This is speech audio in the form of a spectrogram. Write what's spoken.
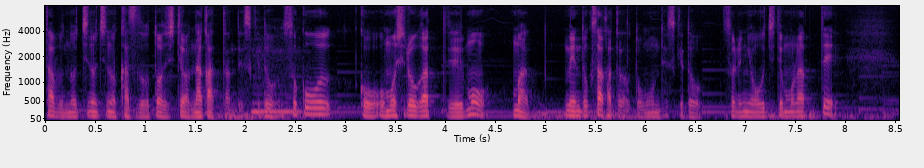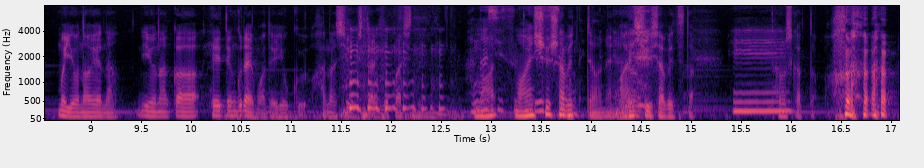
多分後々の活動としてはなかったんですけど、うん。そこをこう面白がってでもまあ面倒くさかったと思うんですけどそれに応じてもらって、まあ、夜な夜な夜中閉店ぐらいまでよく話をしたりとかして。話しすね、毎週喋ってたよね。毎週喋ってた。えー。楽しかった。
